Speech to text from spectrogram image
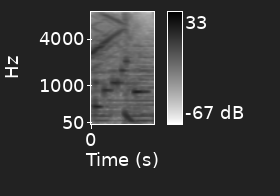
Bye.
